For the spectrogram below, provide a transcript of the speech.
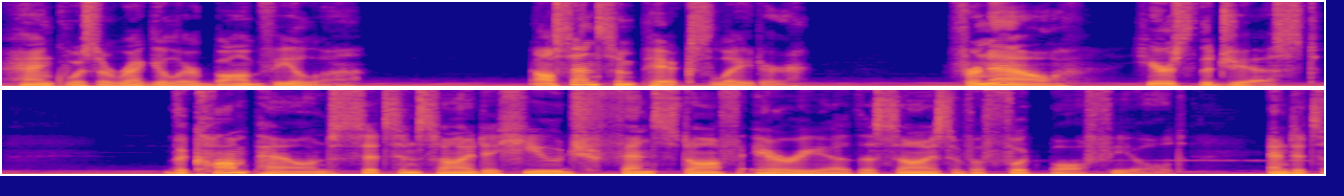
Hank was a regular Bob Vila. I'll send some pics later. For now, here's the gist. The compound sits inside a huge fenced off area the size of a football field, and it's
